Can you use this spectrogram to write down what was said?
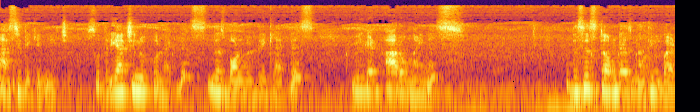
acidic in nature. So the reaction will go like this. This bond will break like this. Will get RO minus. This is termed as nothing but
